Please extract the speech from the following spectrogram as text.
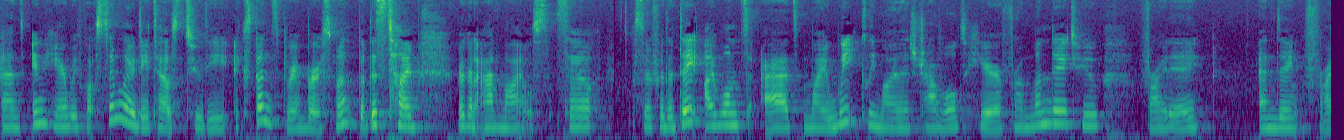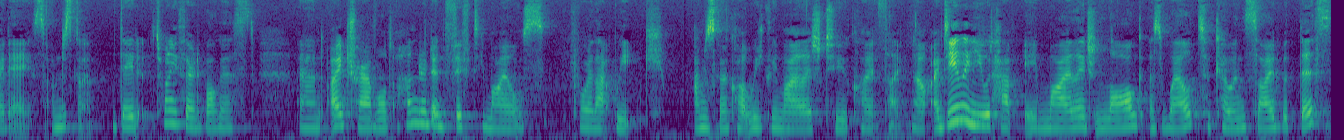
And in here, we've got similar details to the expense reimbursement, but this time we're going to add miles. So, so for the date, I want to add my weekly mileage traveled here from Monday to Friday, ending Friday. So I'm just going to date it the 23rd of August, and I traveled 150 miles for that week. I'm just going to call it weekly mileage to client site. Now, ideally, you would have a mileage log as well to coincide with this.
